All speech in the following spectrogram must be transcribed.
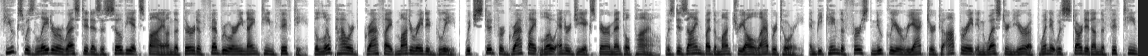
Fuchs was later arrested as a Soviet spy on 3 February 1950. The low powered, graphite moderated GLEEP, which stood for Graphite Low Energy Experimental Pile, was designed by the Montreal Laboratory, and became the first nuclear reactor to operate in Western Europe when it was started on 15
